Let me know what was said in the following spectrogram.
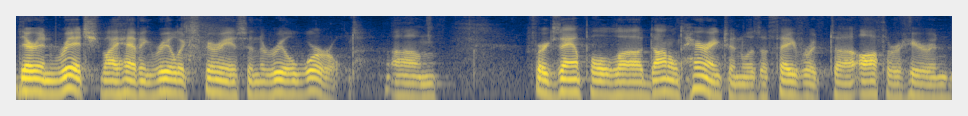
They're enriched by having real experience in the real world. Um, for example, uh, Donald Harrington was a favorite uh, author here in,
